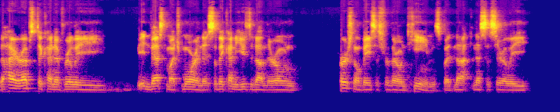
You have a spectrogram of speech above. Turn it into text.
the higher ups to kind of really invest much more in this, so they kind of used it on their own personal basis for their own teams, but not necessarily.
